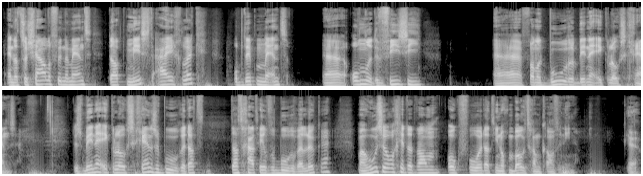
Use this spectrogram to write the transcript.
En dat sociale fundament, dat mist eigenlijk op dit moment onder de visie van het boeren binnen ecologische grenzen. Dus binnen ecologische grenzen boeren, dat, dat gaat heel veel boeren wel lukken. Maar hoe zorg je er dan ook voor dat hij nog een boterham kan verdienen? Ja.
